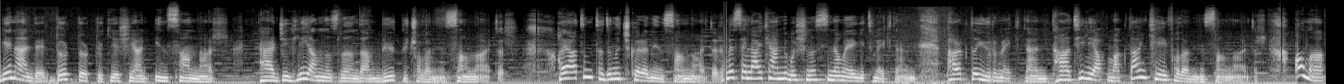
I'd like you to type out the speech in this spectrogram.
Genelde dört dörtlük yaşayan insanlar tercihli yalnızlığından büyük güç alan insanlardır. Hayatın tadını çıkaran insanlardır. Mesela kendi başına sinemaya gitmekten, parkta yürümekten, tatil yapmaktan keyif alan insanlardır. Ama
